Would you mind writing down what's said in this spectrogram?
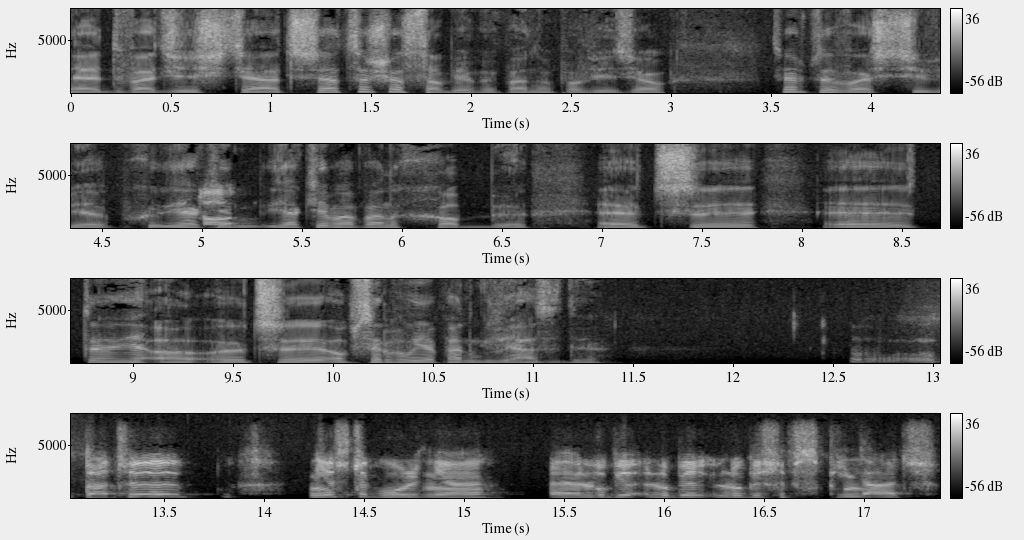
e, dwadzieścia trzy. A coś o sobie by pan opowiedział? Co to właściwie? Jakie, To- jakie ma pan hobby? E, Czy, e, to, ja- o, czy obserwuje pan gwiazdy? Znaczy, nieszczególnie. E, Lubię, lubię, lubię się wspinać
